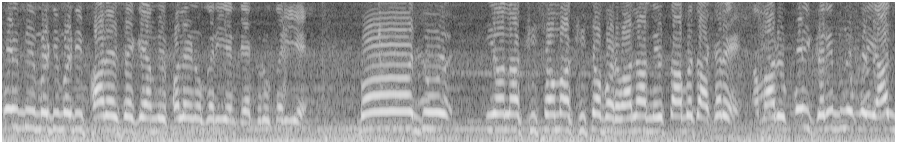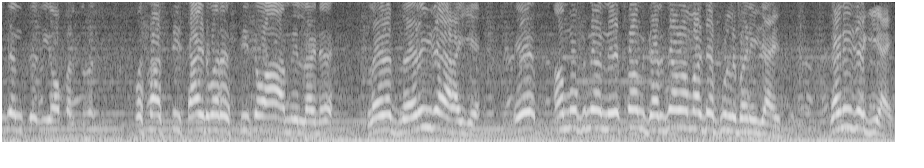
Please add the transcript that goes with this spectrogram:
કોઈ બી મોટી મોટી ફાળે છે કે અમે ફલેણું કરીએ ટેકરું કરીએ, બધું એના ખિસ્સામાં ખિસ્સો ભરવાના નેતા બધા કરે. અમારું કોઈ ગરીબનું કોઈ આજ જ નથી વાપરતું પચાસથી સાઠ વર્ષથી તો આ અમે લડે, લડત લડી રહ્યા છીએ એ અમુકના નેતાને ગરજાવા માટે પુલ બની જાય છે. ઘણી જગ્યાએ.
